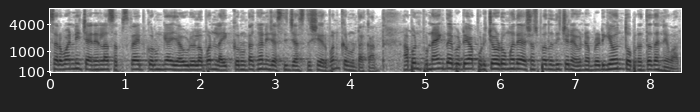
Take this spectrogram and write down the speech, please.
सर्वांनी चॅनलला सबस्क्राईब करून घ्या. या व्हिडिओला पण लाईक करून टाका आणि जास्तीत जास्त शेअर पण करून टाका. आपण पुन्हा एकदा भेटूया पुढच्या व्हिडिओमध्ये. अशाच पद्धतीचे नवीन अपडेट घेऊन तोपर्यंत धन्यवाद.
